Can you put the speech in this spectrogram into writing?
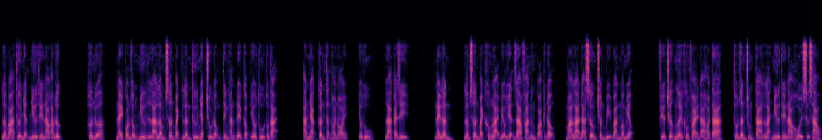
lâm bá thừa nhận như thế nào áp lực. Hơn nữa, nay còn giống như là lâm sơn bạch lần thứ nhất chủ động tính hắn đề cập yêu thú tồn tại. An nhạc cẩn thận hỏi nói, yêu thú, là cái gì? Nay lần, lâm sơn bạch không lại biểu hiện ra phản ứng quá kích động, mà là đã sớm chuẩn bị bàn mở miệng. Phía trước ngươi không phải đã hỏi ta, thôn dân chúng ta là như thế nào hồi sự sao?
